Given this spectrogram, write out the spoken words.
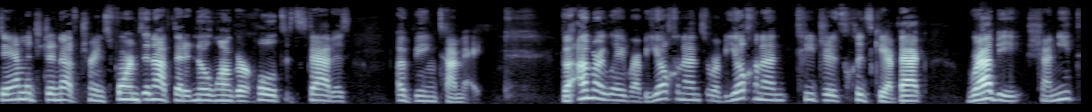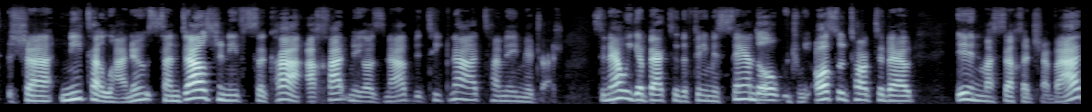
damaged enough, transformed enough that it no longer holds its status of being tame. The Amar Le Rabbi Yochanan. So Rabbi Yochanan teaches Chizkiah back. Rabbi Shanit Shanita Lanu Sandal Shanif Saka Achat Meoznav V'Tikna Tame Midrash. So now we get back to the famous sandal, which we also talked about in Masachet Shabbat,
